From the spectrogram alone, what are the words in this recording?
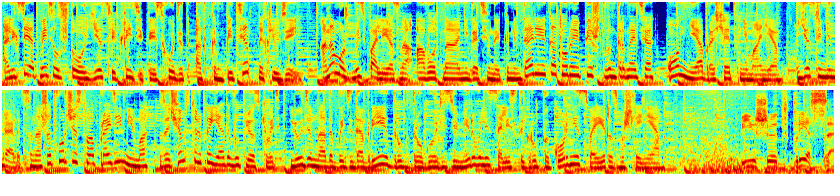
Алексей отметил, что если критика исходит от компетентных людей, она может быть полезна, а вот на негативные комментарии, которые пишут в интернете, он не обращает внимания. Если не нравится наше творчество, пройди мимо. Зачем столько яда выплескивать? Людям надо быть добрее друг другу, резюмировали солисты группы «Корни» свои размышления. Пишет пресса.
